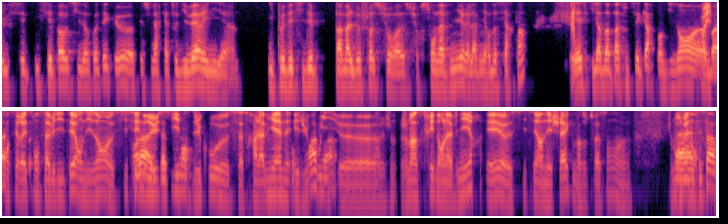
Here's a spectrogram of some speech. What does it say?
il sait, il sait pas aussi d'un côté que, que ce mercato d'hiver, il il peut décider pas mal de choses sur, euh, sur son avenir et l'avenir de certains. Et est-ce qu'il abat pas toutes ses cartes en disant. Euh, il bah, prend ses responsabilités en disant euh, si c'est une réussite, du coup, ça sera la mienne et du coup, je, m'inscris dans l'avenir. Et si c'est un échec, ben, de toute façon, je m'en bah, vais C'est ça.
